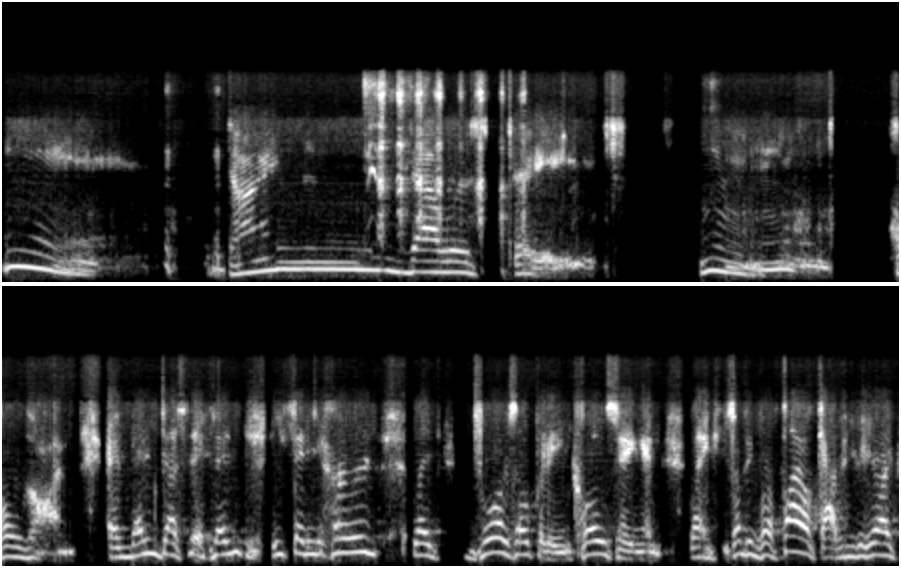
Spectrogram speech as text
Hmm. Diamond Dallas Page. Hmm hold on. And then Dustin, then he said he heard like drawers opening, closing, and like something for a file cabinet. You could hear like,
